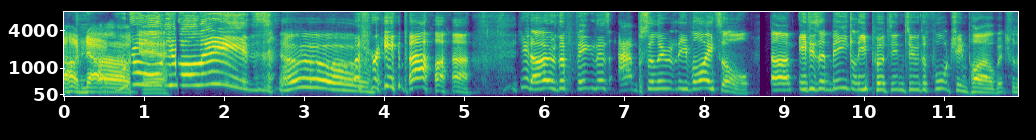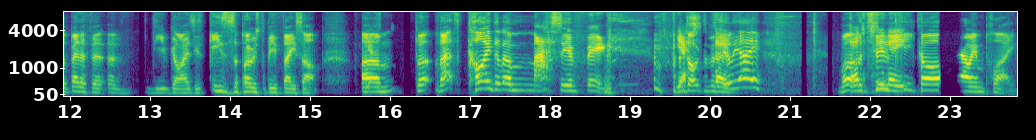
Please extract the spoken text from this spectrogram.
oh no! Oh, Rule dear. your leads! Oh, Free power! You know, the thing that's absolutely vital. Um, it is immediately put into the fortune pile, which, for the benefit of you guys, is, is supposed to be face up. Um, But that's kind of a massive thing for Yes, Dr. so- Well, Dr. the two Facilier- key cards are now in play.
